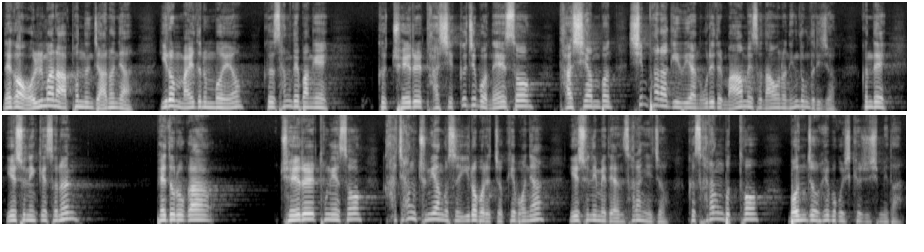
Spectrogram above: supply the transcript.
내가 얼마나 아팠는지 아느냐 이런 말들은 뭐예요? 그 상대방의 그 죄를 다시 끄집어내서 다시 한번 심판하기 위한 우리들 마음에서 나오는 행동들이죠. 근데 예수님께서는 베드로가 죄를 통해서 가장 중요한 것을 잃어버렸죠. 그게 뭐냐? 예수님에 대한 사랑이죠. 그 사랑부터 먼저 회복을 시켜 주십니다.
